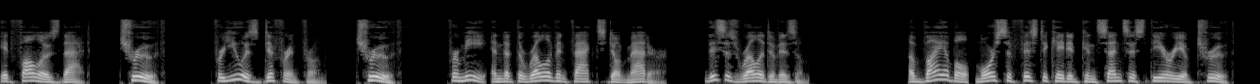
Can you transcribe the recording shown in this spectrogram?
It follows that truth for you is different from truth for me and that the relevant facts don't matter. This is relativism. A viable, more sophisticated consensus theory of truth,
